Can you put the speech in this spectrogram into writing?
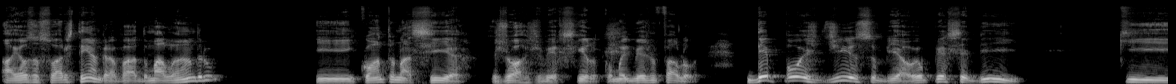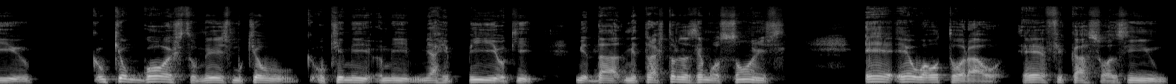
a Elza Soares tenha gravado Malandro, e enquanto nascia Jorge Versilo, como ele mesmo falou. Depois disso, Biel, eu percebi que o que eu gosto mesmo, que eu, o que me, me, me arrepia, o que me, dá, me traz todas as emoções, é, é o autoral, é ficar sozinho.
